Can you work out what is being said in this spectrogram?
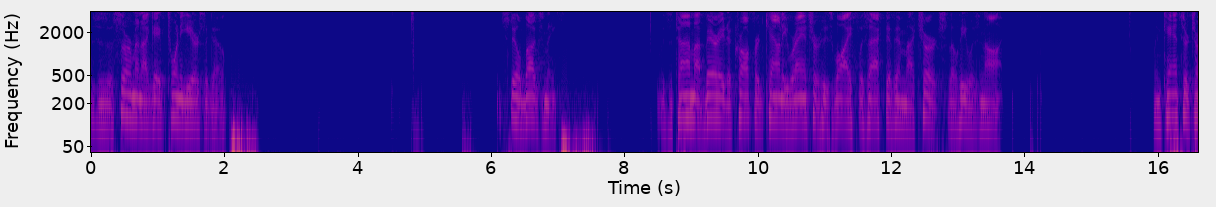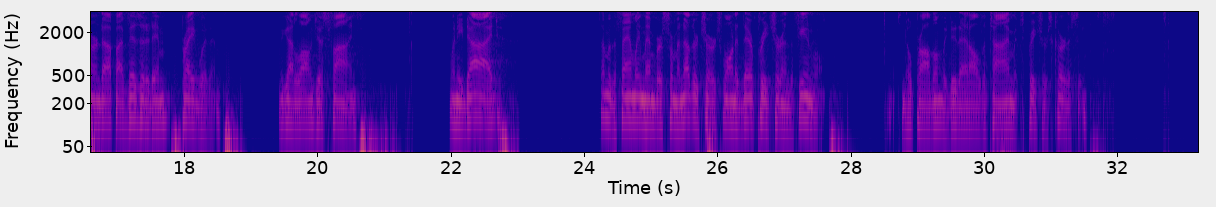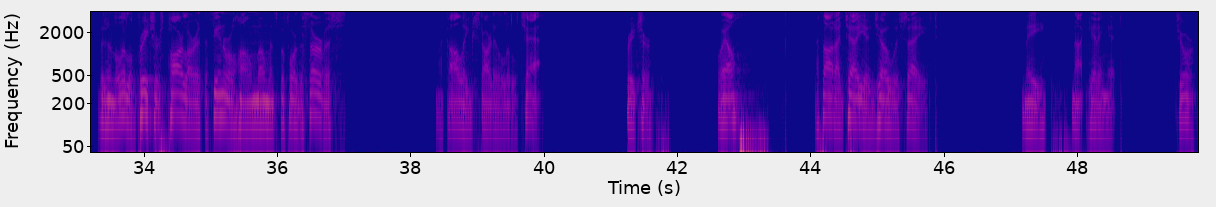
This is a sermon I gave 20 years ago. It still bugs me. It was the time I buried a Crawford County rancher whose wife was active in my church, though he was not. When cancer turned up, I visited him, prayed with him. We got along just fine. When he died, some of the family members from another church wanted their preacher in the funeral. It's no problem. We do that all the time. It's preacher's courtesy. But in the little preacher's parlor at the funeral home, moments before the service, my colleague started a little chat. Preacher, well, I thought I'd tell you Joe was saved. Me, not getting it. Sure.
